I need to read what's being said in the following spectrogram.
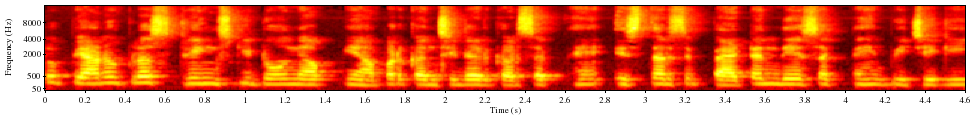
तो पियानो प्लस स्ट्रिंग्स की टोन आप यहाँ पर कंसिडर कर सकते हैं। इस तरह से पैटर्न दे सकते हैं पीछे की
